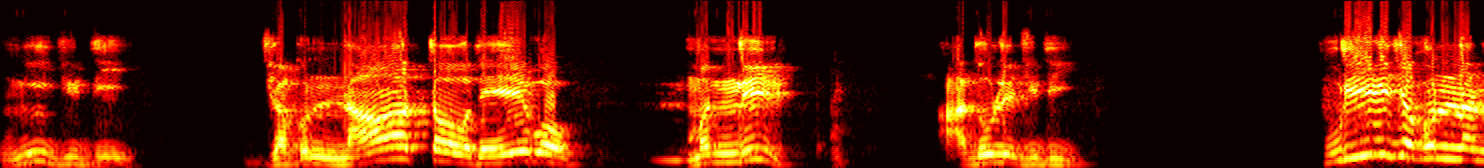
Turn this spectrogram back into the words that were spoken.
উনি যদি জগন্নাথ দেব মন্দির আদলে যদি পুরীর জগন্নাথ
